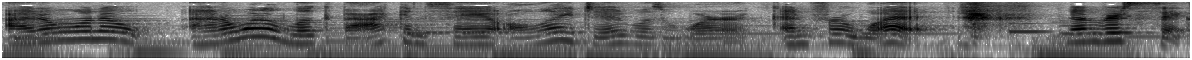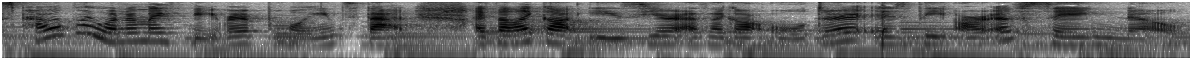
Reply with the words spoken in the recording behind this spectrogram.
I don't want to I don't want to look back and say all I did was work and for what? Number 6, probably one of my favorite points that I felt like got easier as I got older is the art of saying no.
